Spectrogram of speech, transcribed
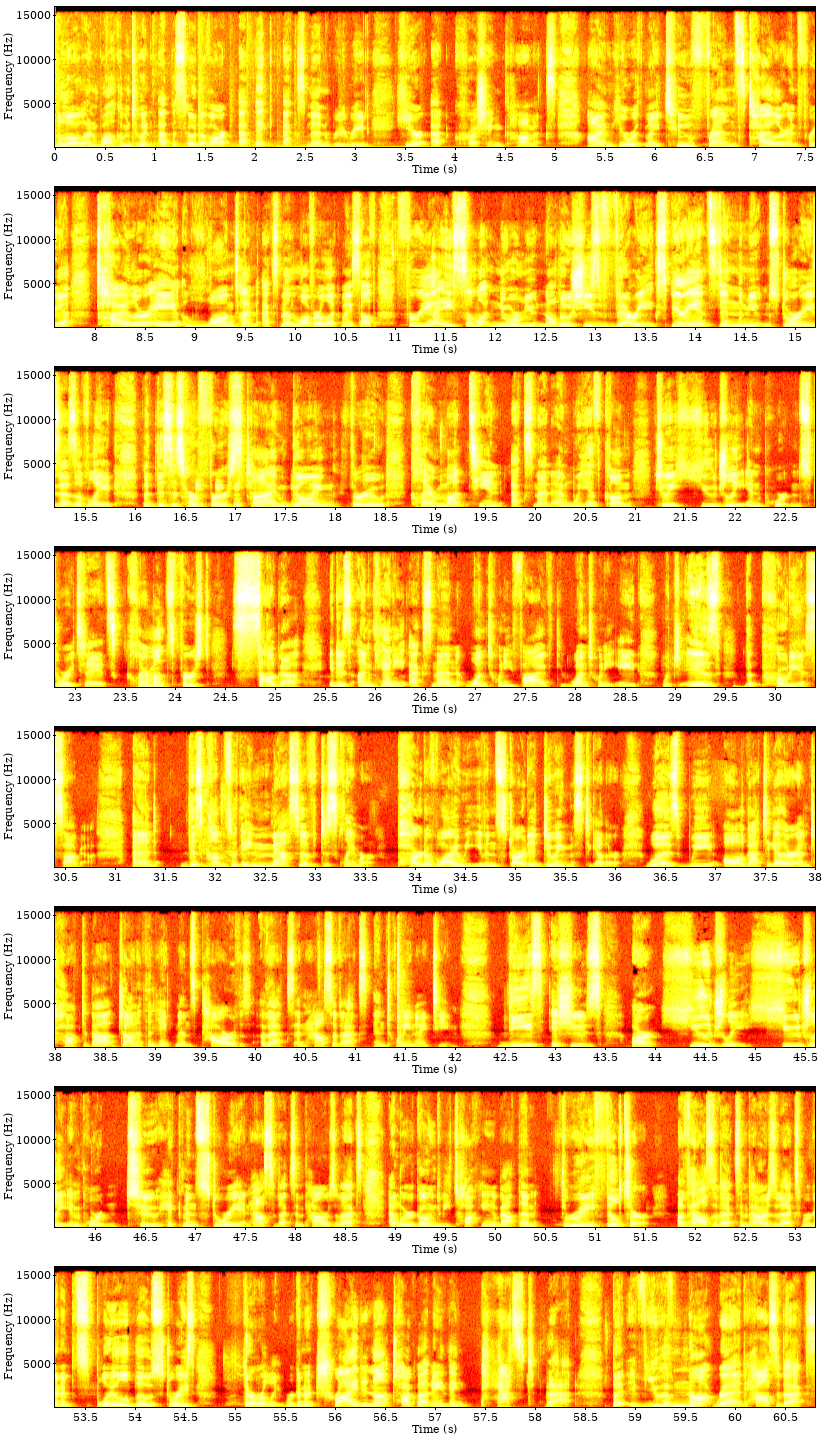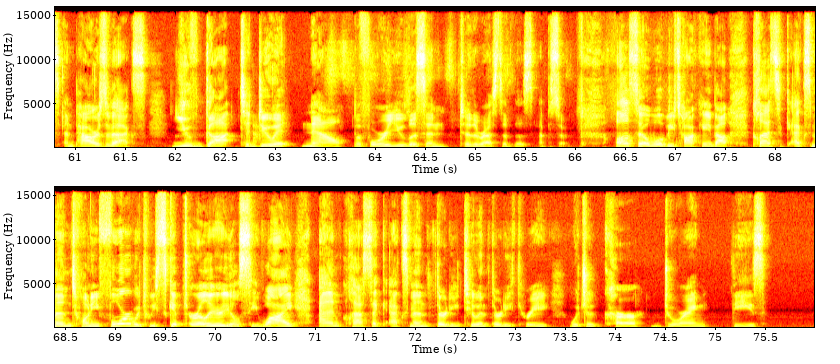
Hello, and welcome to an episode of our epic X Men reread here at Crushing Comics. I'm here with my two friends, Tyler and Freya. Tyler, a longtime X Men lover like myself, Freya, a somewhat newer mutant, although she's very experienced in the mutant stories as of late. But this is her first time going through Claremontian X Men, and we have come to a hugely important story today. It's Claremont's first saga. It is Uncanny X Men 125 through 128, which is the Proteus saga. And this comes with a massive disclaimer. Part of why we even started doing this together was we all got together and talked about Jonathan Hickman's Power of X and House of X in 2019. These issues are hugely, hugely important to Hickman's story in House of X and Powers of X, and we're going to be talking about them through a filter of House of X and Powers of X. We're going to spoil those stories thoroughly. We're going to try to not talk about anything past that. But if you have not read House of X and Powers of X, you've got to do it now before you listen to the rest of this episode. Also, we'll be talking about Classic X Men 24, which we skipped earlier, you'll see why, and Classic X Men 32 and 33, which occur during these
